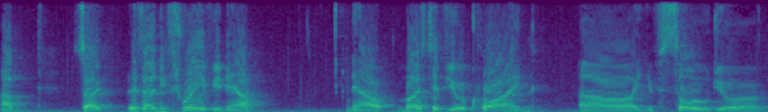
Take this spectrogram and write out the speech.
Um, so there's only three of you now. Now, most of you are crying. Uh, you've soiled your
